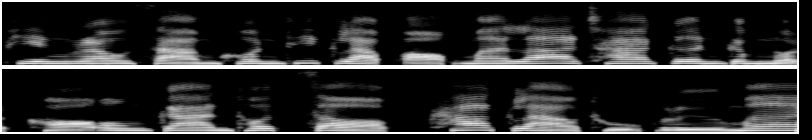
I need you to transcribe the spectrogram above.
เพียงเราสามคนที่กลับออกมาล่าช้าเกินกำหนดขอองค์การทดสอบข้ากล่าวถูกหรือไม่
